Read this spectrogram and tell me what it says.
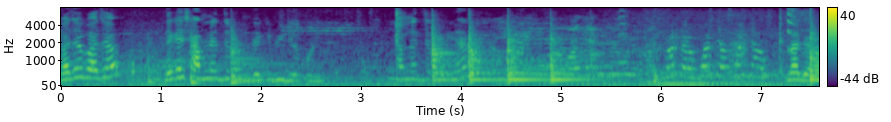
বাজাও বাজাও। দেখে সামনের দেখি ভিডিও করি। সামনের দিকে করি হ্যাঁ? বাজাও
